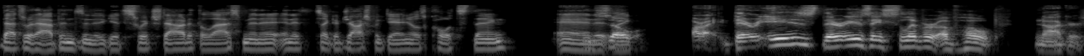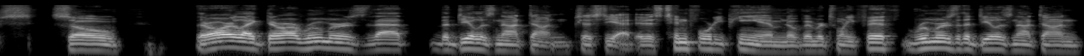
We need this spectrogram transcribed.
that's what happens and it gets switched out at the last minute and it's like a Josh McDaniels Colts thing and it, so like, all right there is there is a sliver of hope knockers so there are like there are rumors that the deal is not done just yet. It is 10 40 p.m november 25th rumors that the deal is not done.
